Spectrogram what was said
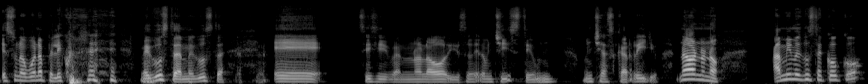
es una buena película. me gusta, me gusta. Eh, sí, sí, bueno, no la odio. Eso era un chiste, un, un chascarrillo. No, no, no. A mí me gusta Coco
